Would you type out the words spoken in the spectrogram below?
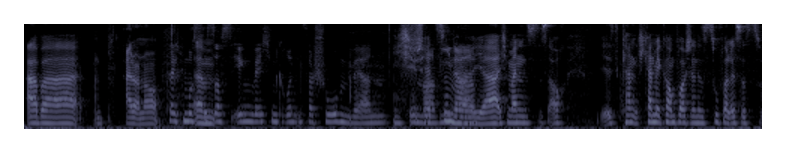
aber, I don't know. Vielleicht muss ähm, es aus irgendwelchen Gründen verschoben werden. Ich schätze wieder. mal, ja. Ich meine, es ist auch, es kann, ich kann mir kaum vorstellen, dass es Zufall ist, dass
